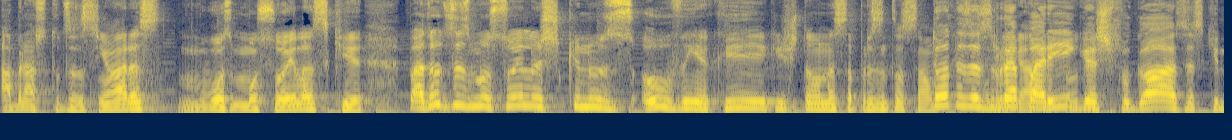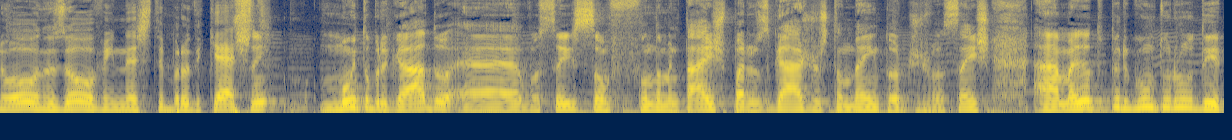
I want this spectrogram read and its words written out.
abraço todas as senhoras, mo moçoilas que. Para todas as moçoilas que nos ouvem aqui, que estão nessa apresentação. Todas as raparigas fogosas que no- nos ouvem neste broadcast. Sim, muito obrigado. é, vocês são fundamentais para os gajos também, todos vocês. Ah, mas eu te pergunto, Rudy,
